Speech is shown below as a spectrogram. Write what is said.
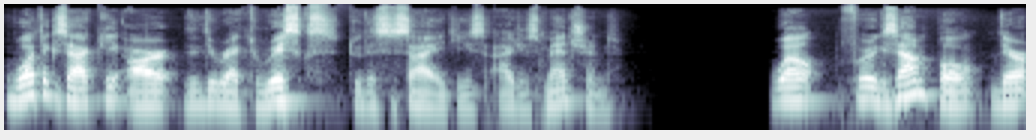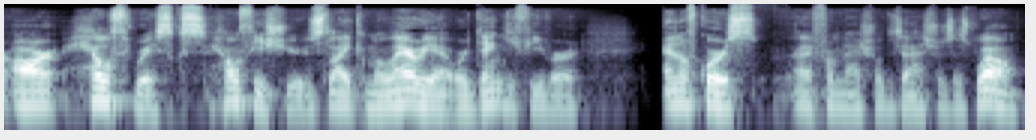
what exactly are the direct risks to the societies I just mentioned? Well, for example, there are health risks, health issues like malaria or dengue fever, and of course, uh, from natural disasters as well.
